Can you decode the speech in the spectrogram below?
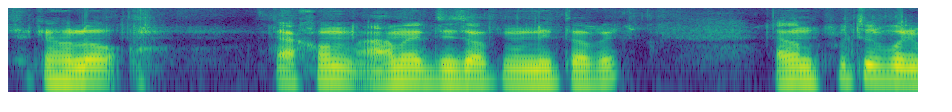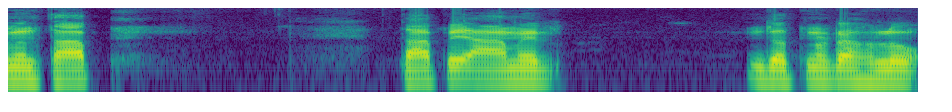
সেটা হলো এখন আমের যে যত্ন নিতে হবে। এখন প্রচুর পরিমাণ তাপ। তাপে আমের যত্নটা হলো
